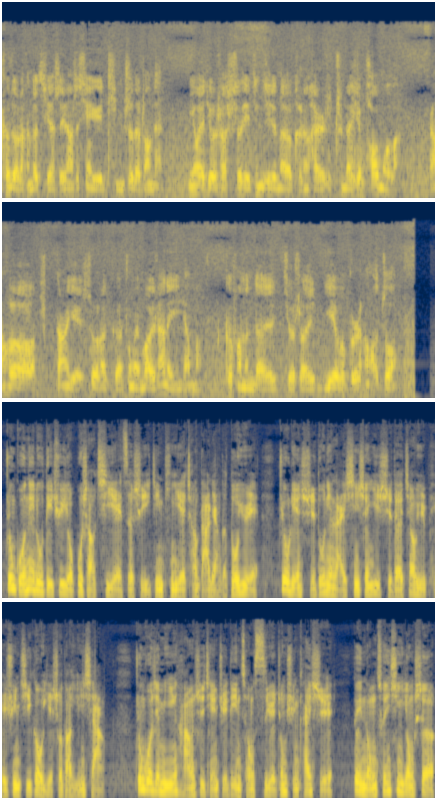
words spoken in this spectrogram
抽走了很多企业，实际上是陷于停滞的状态。另外就是说实体经济呢，可能还是存在一些泡沫吧。然后当然也受那个中美贸易战的影响嘛，各方面的就是说业务不是很好做。”中国内陆地区有不少企业，则是已经停业长达两个多月，就连十多年来兴盛一时的教育培训机构也受到影响。中国人民银行日前决定，从四月中旬开始。对农村信用社、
